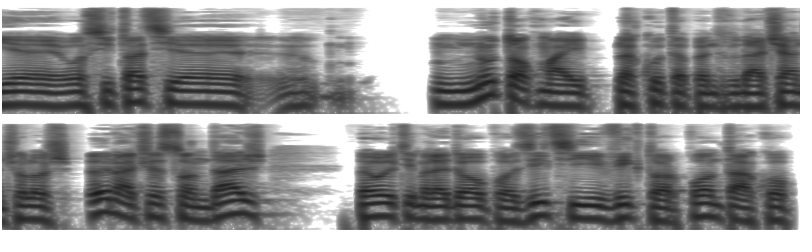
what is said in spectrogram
E o situație nu tocmai plăcută pentru Dacian Cioloș în acest sondaj. Pe ultimele două poziții, Victor Ponta cu 8%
